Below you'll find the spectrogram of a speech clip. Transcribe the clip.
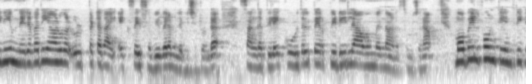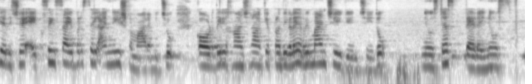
ഇനിയും നിരവധി ആളുകൾ ഉൾപ്പെട്ടതായി എക്സൈസ് വിവരം ലഭിച്ചിട്ടുണ്ട്. സംഘത്തിലെ കൂടുതൽ പേർ പിടിയിലാവുമെന്നാണ് സൂചന. മൊബൈൽ ഫോൺ കേന്ദ്രീകരിച്ച് എക്സൈസ് സൈബർ സെൽ അന്വേഷണം ആരംഭിച്ചു. കോടതിയിൽ ഹാജരാക്കിയ പ്രതികളെ റിമാൻഡ് ചെയ്യുകയും ചെയ്തു. ന്യൂസ് ഡെസ്ക് തേടൈ ന്യൂസ്.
